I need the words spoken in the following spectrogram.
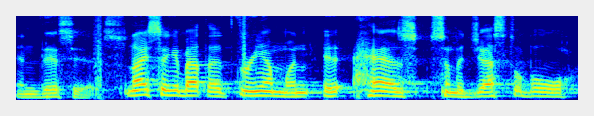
and this is. Nice thing about the 3M one, it has some adjustable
